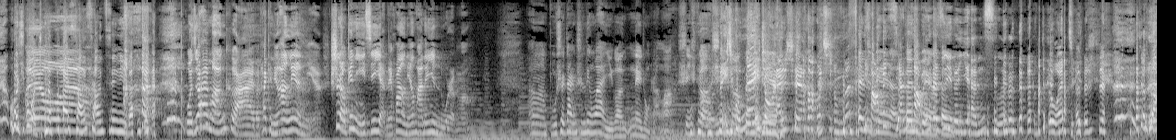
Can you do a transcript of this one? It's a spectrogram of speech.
我说我真的不太想想起你的脸，我觉得还蛮可爱的。他肯定暗恋你，是要跟你一起演那《花样年华》那印度人吗？嗯，不是，但是是另外一个那种人了，是一个那种那种人是啊，什么？菲律宾人，检讨一下自己的言辞。对，我也觉得是，就老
